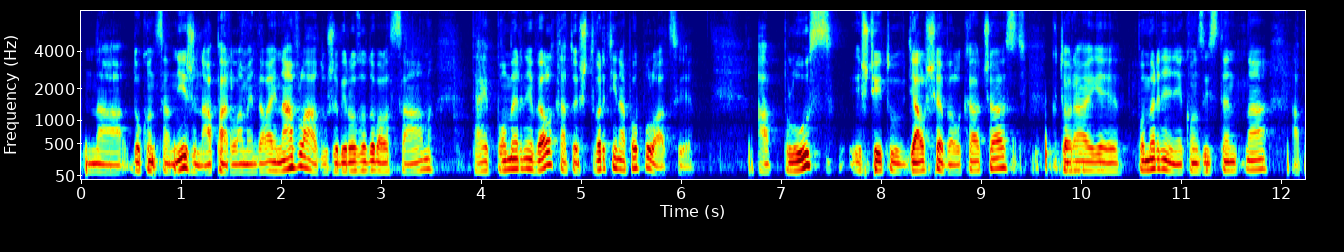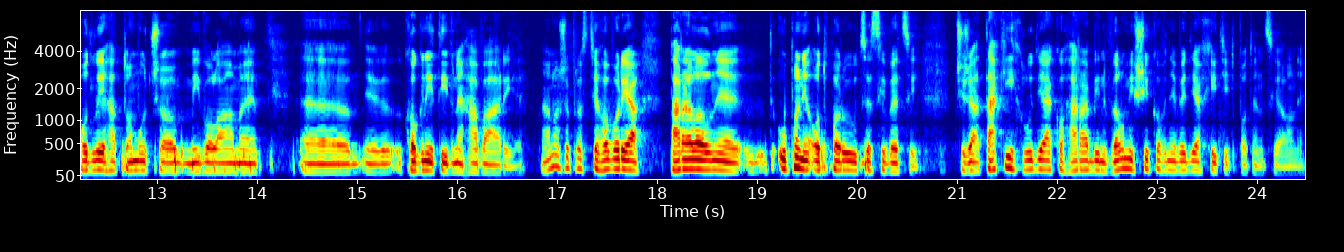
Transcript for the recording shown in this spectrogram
na dokonca nie že na parlament, ale aj na vládu, že by rozhodoval sám, tá je pomerne veľká, to je štvrtina populácie. A plus, ešte je tu ďalšia veľká časť, ktorá je pomerne nekonzistentná a podlieha tomu, čo my voláme e, e, kognitívne havárie. Áno, že proste hovoria paralelne úplne odporujúce si veci. Čiže a takých ľudí ako Harabin veľmi šikovne vedia chytiť potenciálne.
